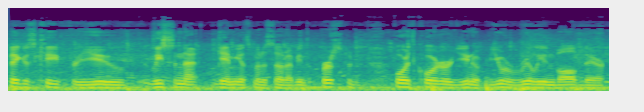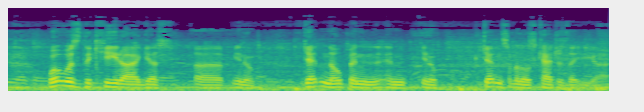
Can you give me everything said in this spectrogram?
biggest key for you, at least in that game against Minnesota? I mean, the first and fourth quarter, you know, you were really involved there. What was the key to, I guess, uh, you know, getting open and, you know, getting some of those catches that you got?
